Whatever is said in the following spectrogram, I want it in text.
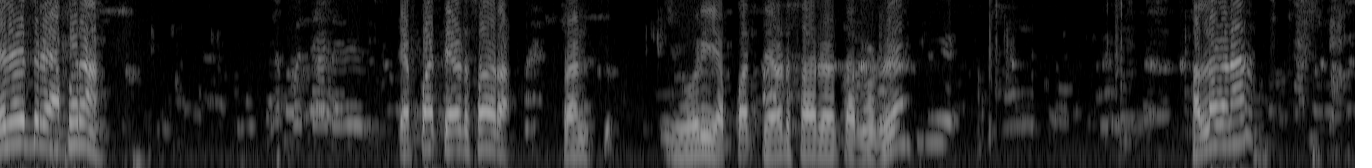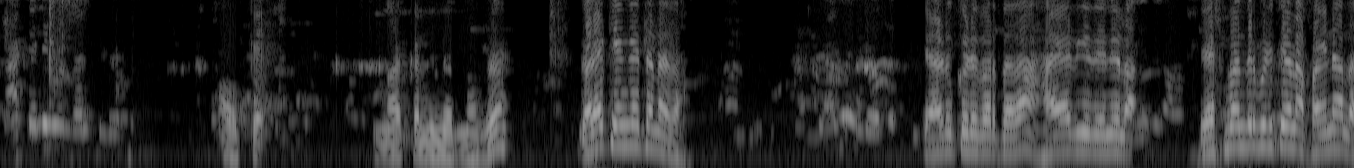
ಏನ್ ಅಪರಾ ವ್ಯಾಪಾರ? ಎಪ್ಪತ್ತೆರಡು ಸಾವಿರ. ಫ್ರೆಂಡ್ಸ್ ಇವ್ರಿ ಎಪ್ಪತ್ತೆರಡು ಸಾವಿರ ಹೇಳ್ತಾರೆ ನೋಡ್ರಿ. ಅಲ್ಲ ಗಣ? ಓಕೆ. ನಾಲ್ಕಲ್ಲಿಂದ ನೋಡ್ರಿ. ಗಳಕ್ಕೆ ಹೆಂಗೈತಣ್ಣ ಅದ ಎರಡು ಕಡೆ ಬರ್ತದ? ಹಾಯಾದ್ಗಿದ ಏನಿಲ್ಲ. ಎಷ್ಟು ಬಂದ್ರೆ ಬಿಡ್ತೀವಣ್ಣ ಫೈನಲ್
